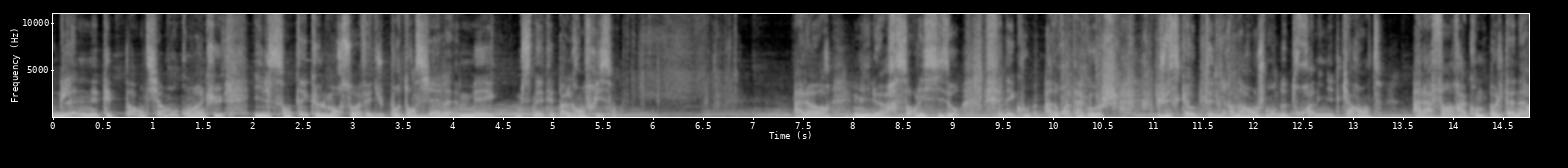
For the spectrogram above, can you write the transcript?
Glenn n'était pas entièrement convaincu. Il sentait que le morceau avait du potentiel, mais ce n'était pas le grand frisson. Alors, Miller sort les ciseaux, fait des coupes à droite à gauche, jusqu'à obtenir un arrangement de 3 minutes 40. À la fin, raconte Paul Tanner,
